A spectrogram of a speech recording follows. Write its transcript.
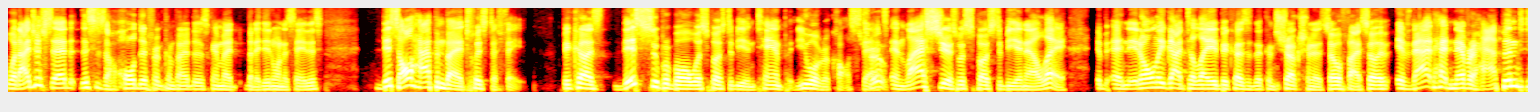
what I just said, this is a whole different component to this game, but I did want to say this. This all happened by a twist of fate because this Super Bowl was supposed to be in Tampa. You will recall stats. True. And last year's was supposed to be in LA. And it only got delayed because of the construction at SoFi. So if, if that had never happened,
